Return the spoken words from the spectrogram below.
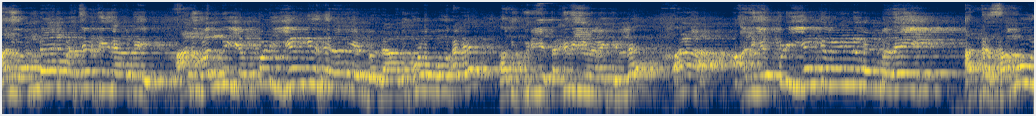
அது வந்தால் பிரச்சனை தீராது அது வந்து எப்படி இயங்குகிறது என்பது அதுக்குள்ள போகல அதுக்குரிய தகுதியும் எனக்கு இல்லை ஆனா அது எப்படி இயங்க வேண்டும் என்பதை அந்த சமூக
